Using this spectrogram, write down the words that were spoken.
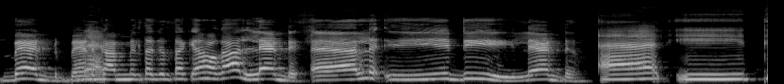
बेड बेड का मिलता जुलता क्या होगा? Led L E D led L E d.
